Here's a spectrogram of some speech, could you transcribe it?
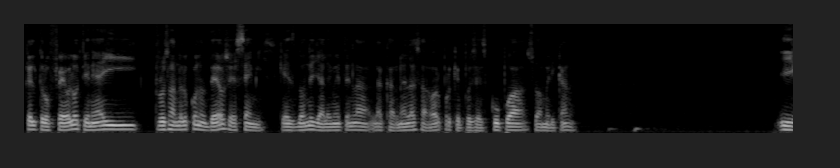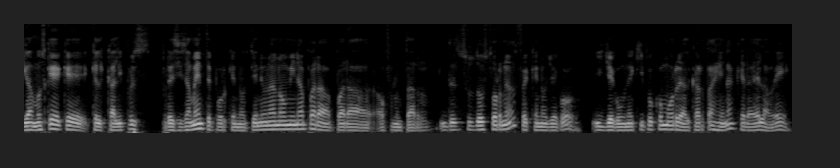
que el trofeo lo tiene ahí rozándolo con los dedos es semis, que es donde ya le meten la, la carne al asador porque pues es cupo a sudamericano. Y digamos que, que, que el Cali pues precisamente porque no tiene una nómina para, para afrontar de sus dos torneos fue que no llegó. Y llegó un equipo como Real Cartagena que era de la B.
